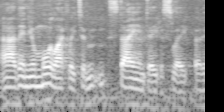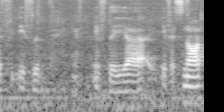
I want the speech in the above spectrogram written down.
uh, then you're more likely to stay in deeper sleep. But if, if, the, if, if, the, uh, if it's not,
